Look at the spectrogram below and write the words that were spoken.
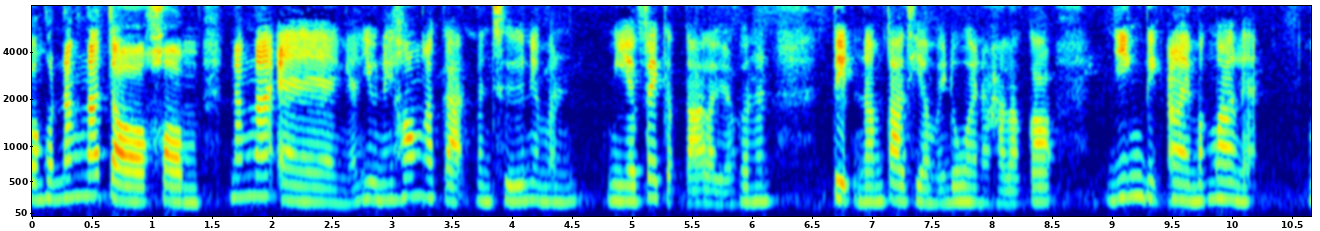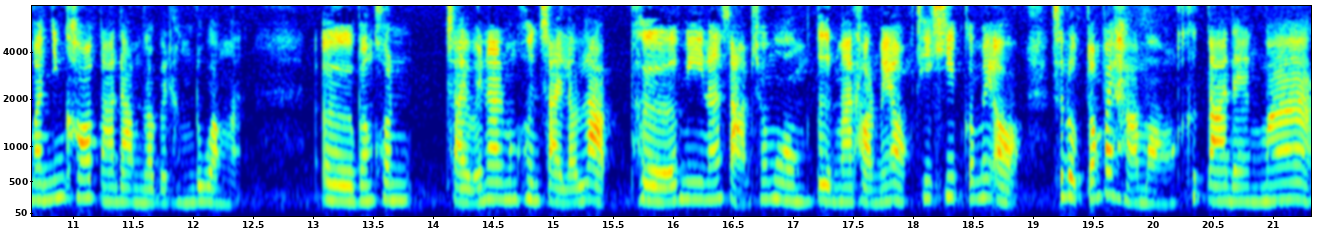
บางคนนั่งหน้าจอคอม นั่งหน้าแอร์อย่างเงี้ยอยู่ในห้องอากาศมันชื้นเนี่ยมันมีเอฟเฟกต์กับตาเราอยู่เพราะนั้นติดน้ำตาเทียมไว้ด้วยนะคะ แล้วก็ยิ่งบิ๊กอายมากๆ เนี่ย มันยิ่งครอบตาดำเราไปทั้งดวงอะ่ะ เออบางคนใส่ไว้นานบางคนใส่แล้วหลับ เผลอมีนะสามชั่วโมง ตื่นมาถอนไม่ออกที่คีบก็ไม่ออก สรุปต้องไปหาหมอคือตาแดงมาก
